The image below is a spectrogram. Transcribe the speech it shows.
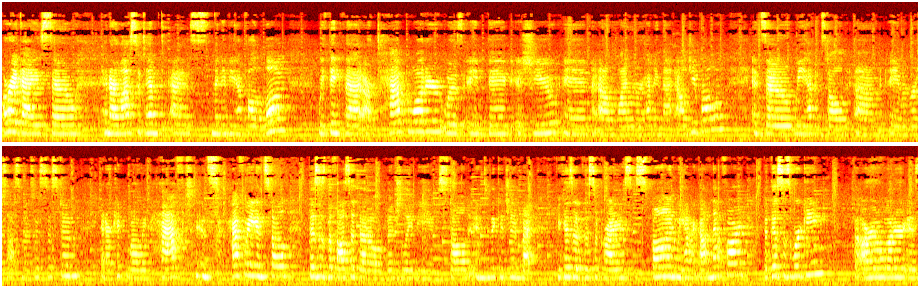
All right guys, so in our last attempt, as many of you have followed along, we think that our tap water was a big issue in um, why we were having that algae problem. And so we have installed um, a reverse osmosis system in our kitchen. Well, we've half, halfway installed. This is the faucet that'll eventually be installed into the kitchen, but because of the surprise spawn, we haven't gotten that far. But this is working. The RO water is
